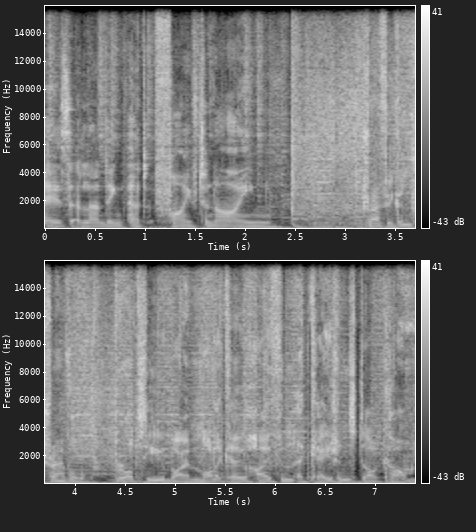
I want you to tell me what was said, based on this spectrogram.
is uh, landing at 5 to 9. Traffic and travel brought to you by monaco-occasions.com,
